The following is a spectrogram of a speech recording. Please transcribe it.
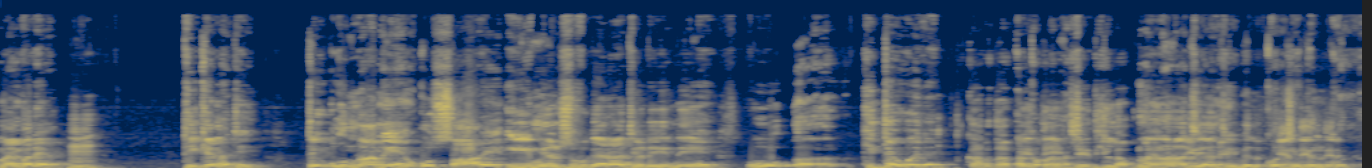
ਮੈਂਬਰ ਹੂੰ। ਠੀਕ ਹੈ ਨਾ ਜੀ? ਤੇ ਉਹਨਾਂ ਨੇ ਉਹ ਸਾਰੇ ਈਮੇਲਸ ਵਗੈਰਾ ਜਿਹੜੇ ਨੇ ਉਹ ਕੀਤੇ ਹੋਏ ਨੇ? ਘਰ ਦਾ ਪੇਤੀ। ਛੇਦੀ ਲੱਭ ਲੈਣਾ ਹਾਂਜੀ ਬਿਲਕੁਲ ਜੀ ਹੁੰਦੇ ਨੇ। ਬਿਲਕੁਲ।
